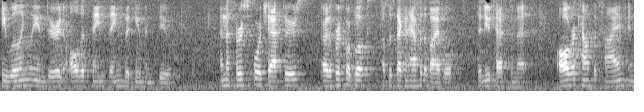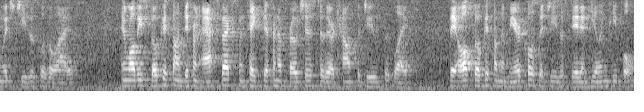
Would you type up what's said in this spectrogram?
He willingly endured all the same things that humans do. And the first four chapters, or the first four books of the second half of the Bible, the New Testament, all recount the time in which Jesus was alive. And while these focus on different aspects and take different approaches to their accounts of Jesus' life, they all focus on the miracles that Jesus did in healing people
